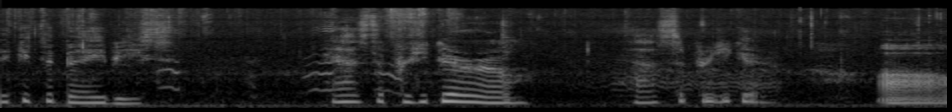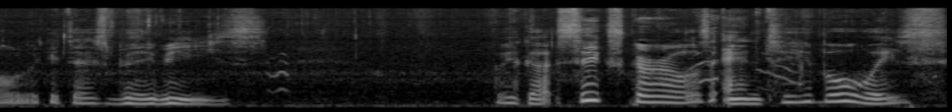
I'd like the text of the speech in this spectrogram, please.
Look at the babies. How's the pretty girl? How's the pretty girl? Oh, look at those babies. We've got six girls and two boys.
